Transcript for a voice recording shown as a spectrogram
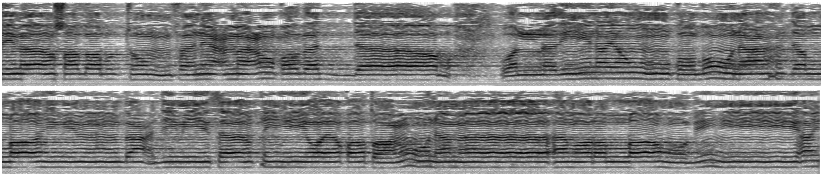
بما صبرتم فنعم عقبى الدار. والذين ينقضون عهد الله من بعد ميثاقه ويقطعون ما أمر الله به أن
